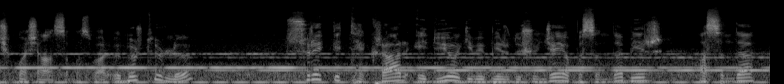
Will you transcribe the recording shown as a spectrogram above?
çıkma şansımız var. Öbür türlü sürekli tekrar ediyor gibi bir düşünce yapısında bir aslında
